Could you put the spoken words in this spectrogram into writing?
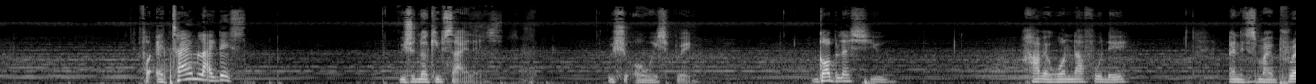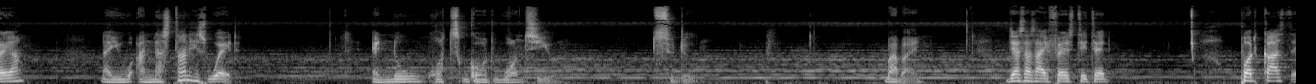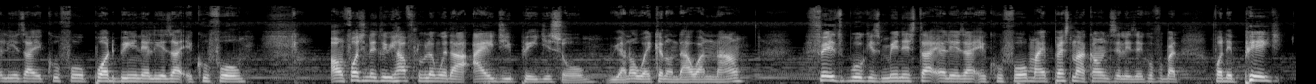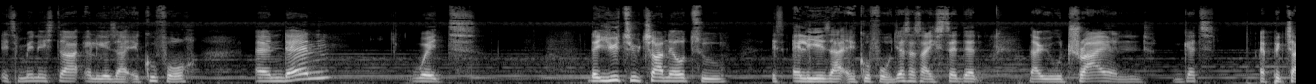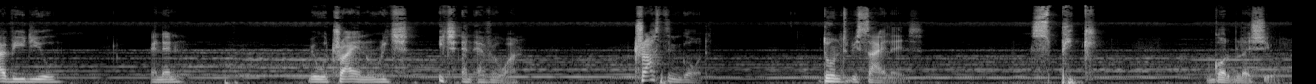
For a time like this, we should not keep silence. We should always pray. God bless you. Have a wonderful day. And it is my prayer that you understand His word and know what God wants you to do. Bye bye. Just as I first stated, podcast Eliezer Ekufo, Podbean Eliezer Ekufo. Unfortunately, we have problem with our IG pages, so we are not working on that one now. Facebook is Minister Eliezer Ekufo. My personal account is Eliezer Ekufo, but for the page, it's Minister Eliezer Ekufo and then with the YouTube channel too is Eliezer Ekufo. Just as I said that that we will try and get a picture video and then we will try and reach each and everyone. Trust in God. Don't be silent. Speak. God bless you.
